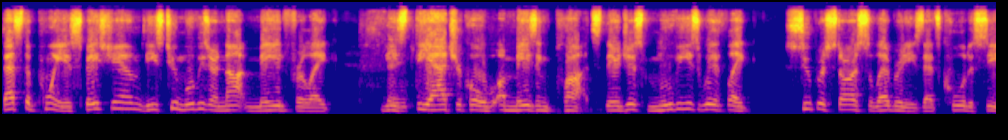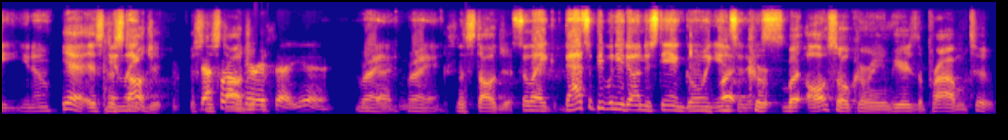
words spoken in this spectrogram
That's the point. Is Space Jam? These two movies are not made for like these Thank you. theatrical, amazing plots. They're just movies with like superstar celebrities. That's cool to see. You know. Yeah, it's And, like, nostalgic. it's That's what I was nostalgic. gonna say. Yeah. Right, Exactly. right. It's nostalgia. So like that's what people need to understand going But, into this. but also, Kareem, here's the problem too.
